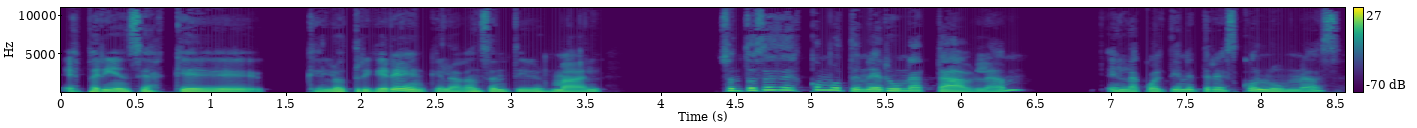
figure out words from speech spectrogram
experiencias que, que lo triggeren, que lo hagan sentir mal. entonces es como tener una tabla en la cual tiene tres columnas.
